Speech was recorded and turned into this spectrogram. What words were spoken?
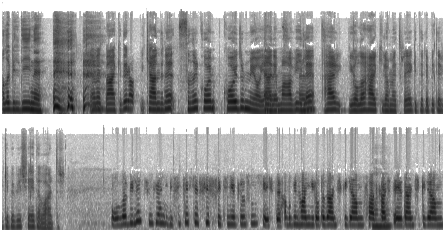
alabildiğine. Evet belki de Ya- kendine sınır koy, koydurmuyor. Yani Evet, maviyle evet. her yola her kilometreye gidilebilir gibi bir şey de vardır. Olabilir çünkü hani bisikletle siz seçim yapıyorsunuz ya işte ha bugün hangi rotadan çıkacağım, saat Hı hı. kaçta evden çıkacağım.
